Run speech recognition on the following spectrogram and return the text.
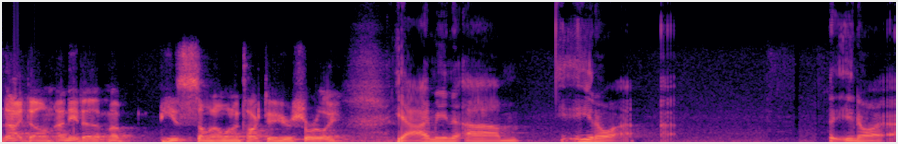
no, I don't. I need a, a. He's someone I want to talk to here shortly. Yeah, I mean, um, you know, you know, I,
